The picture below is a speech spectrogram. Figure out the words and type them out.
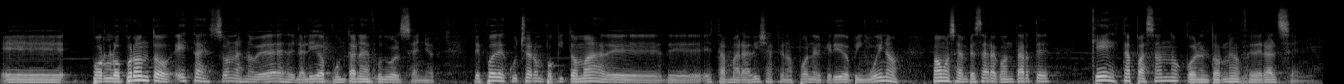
Eh, por lo pronto, estas son las novedades de la Liga Puntana de Fútbol Senior. Después de escuchar un poquito más de, de estas maravillas que nos pone el querido pingüino, vamos a empezar a contarte qué está pasando con el torneo federal senior.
